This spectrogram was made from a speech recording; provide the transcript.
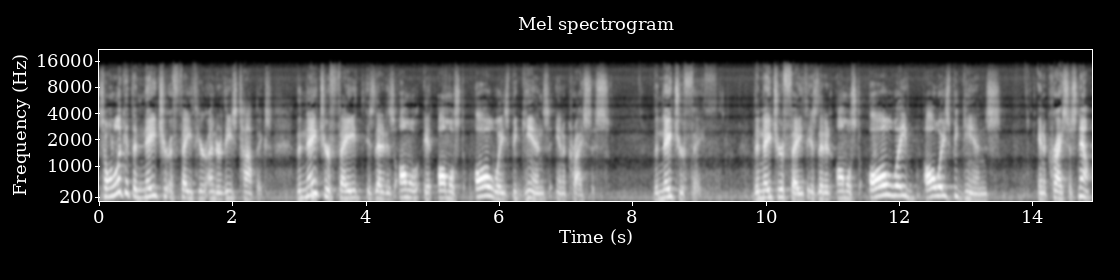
So I want to look at the nature of faith here under these topics. The nature of faith is that it is almost it almost always begins in a crisis. The nature of faith. The nature of faith is that it almost always always begins in a crisis. Now,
